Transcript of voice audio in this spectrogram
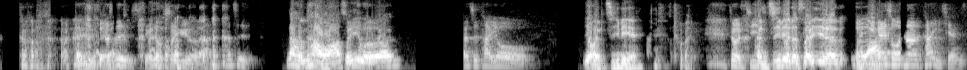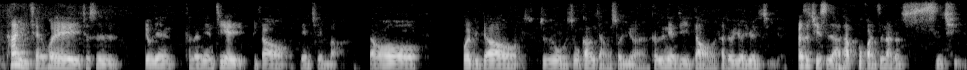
就是有一种随遇而安，但是 那很好啊，随遇而安，但是他又又很激烈，对，就很激很激烈的随意而安。应该说他他以前他以前会就是有点可能年纪也比较年轻吧，然后。会比较，就是我我刚刚讲的随遇而，可是年纪一到，他就越来越急。但是其实啊，他不管是哪个时期，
